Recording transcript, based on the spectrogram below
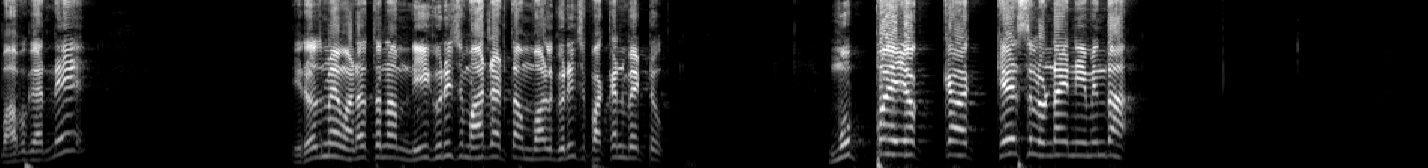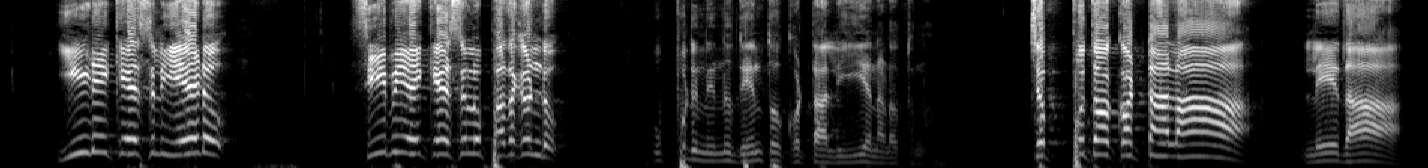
బాబు గారిని ఈరోజు మేము అడుగుతున్నాం నీ గురించి మాట్లాడతాం వాళ్ళ గురించి పక్కన పెట్టు. ముప్పై ఒక్క కేసులు ఉన్నాయి నీ మీద. ఈడీ కేసులు ఏడు సిబిఐ కేసులు పదకొండు. ఇప్పుడు నిన్ను దేంతో కొట్టాలి అని అడుగుతున్నాం. చెప్పుతో కొట్టాలా? లేదా?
